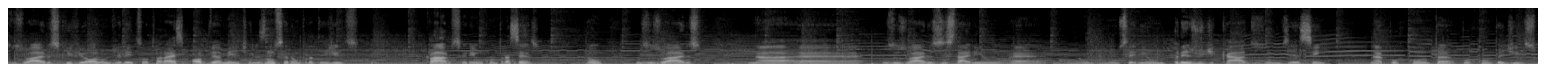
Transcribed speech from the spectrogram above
Os usuários que violam direitos autorais, obviamente, eles não serão protegidos. Claro, seria um contrassenso. Então, os usuários, na, é, os usuários estariam, é, não, não seriam prejudicados, vamos dizer assim, né, por, conta, por conta disso.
